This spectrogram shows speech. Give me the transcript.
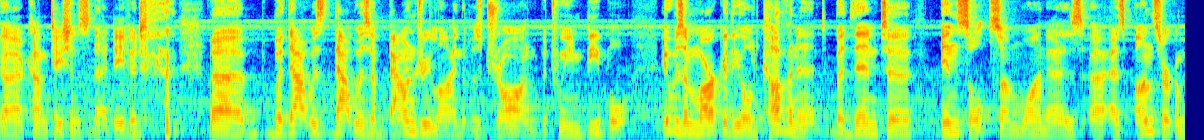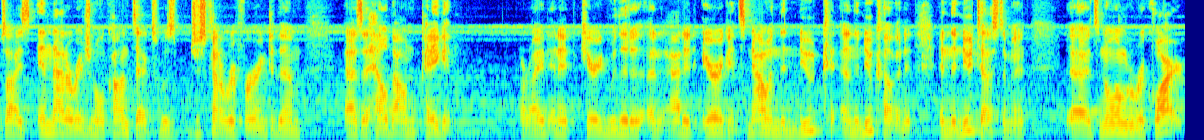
uh, connotations to that, David. uh, but that was that was a boundary line that was drawn between people. It was a mark of the old covenant, but then to insult someone as uh, as uncircumcised in that original context was just kind of referring to them as a hellbound pagan. All right, and it carried with it a, an added arrogance. Now in the new in the new covenant in the New Testament, uh, it's no longer required.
